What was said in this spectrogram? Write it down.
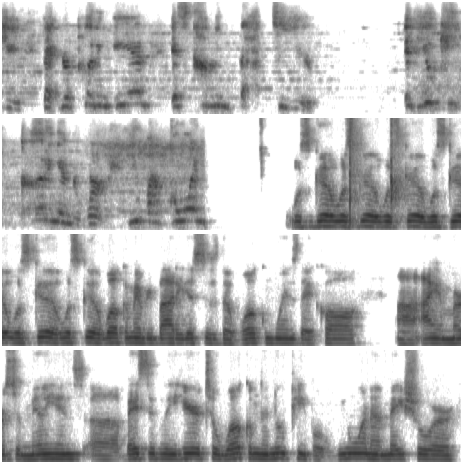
energy that you're putting in is coming back to you. If you keep putting in the work, you are going. What's good? What's good? What's good? What's good? What's good? What's good? Welcome everybody. This is the Welcome Wednesday call. Uh, I am Mercer Millions, uh, basically here to welcome the new people. We want to make sure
